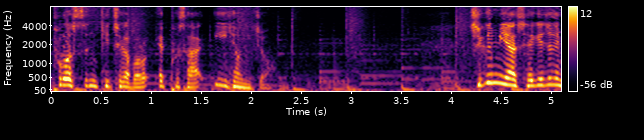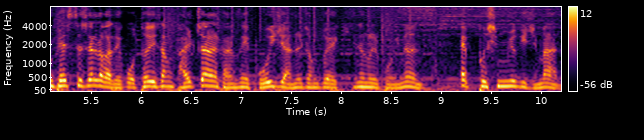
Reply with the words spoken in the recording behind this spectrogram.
풀어 쓴 기체가 바로 F4E형이죠. 지금이야 세계적인 베스트셀러가 되고 더 이상 발전할 가능성이 보이지 않을 정도의 기능을 보이는 F16이지만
